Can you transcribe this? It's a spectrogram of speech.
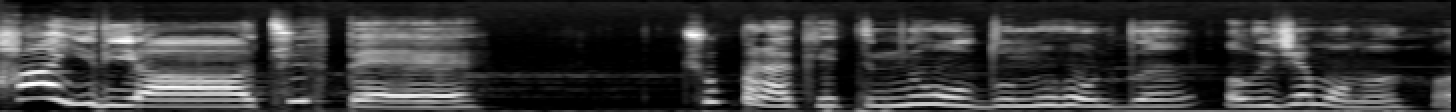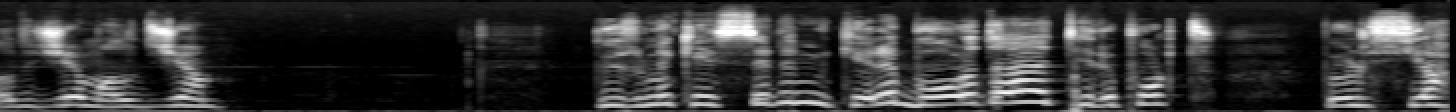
Hayır ya tüh be. Çok merak ettim ne olduğunu orada. Alacağım onu. Alacağım alacağım. Gözüme kestirdim bir kere. Bu arada teleport böyle siyah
